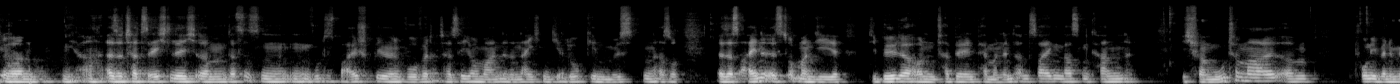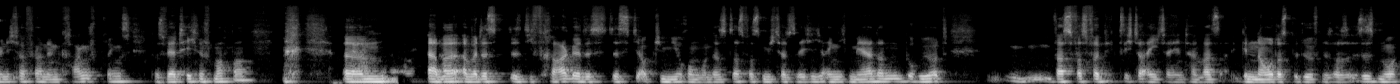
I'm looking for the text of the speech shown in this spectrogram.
Ähm, ja, also tatsächlich, ähm, das ist ein, ein, gutes Beispiel, wo wir da tatsächlich auch mal dann eigentlich in Dialog gehen müssten. Also, also das eine ist, ob man die, die Bilder und Tabellen permanent anzeigen lassen kann. Ich vermute mal, ähm, Toni, wenn du mir nicht dafür an den Kragen springst, das wäre technisch machbar. Ja. ähm, aber, aber das, das, die Frage des, des, der Optimierung und das ist das, was mich tatsächlich eigentlich mehr dann berührt. Was, was verbirgt sich da eigentlich dahinter? Was genau das Bedürfnis? Also ist es nur,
